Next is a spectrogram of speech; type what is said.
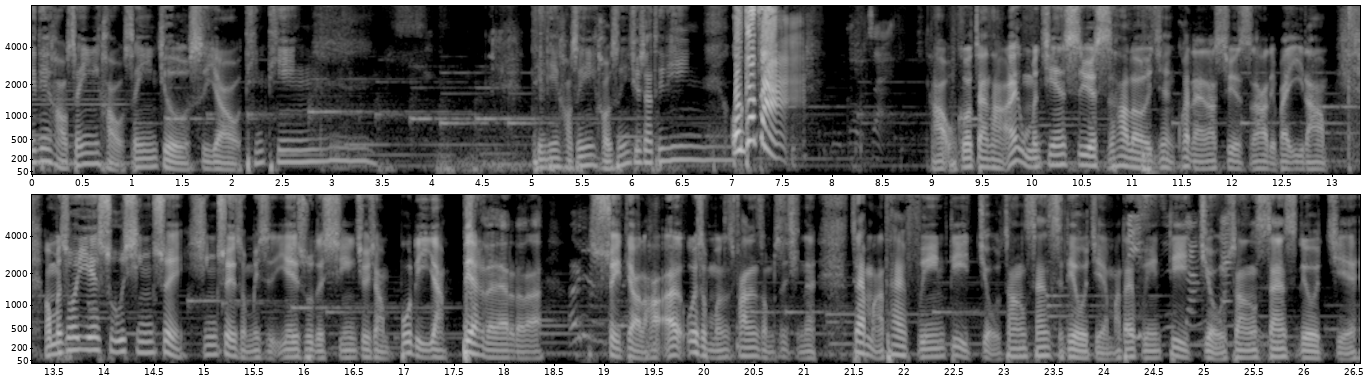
听听好声音，好声音就是要听听，听听好声音，好声音就是要听听。我哥咋，好，五个赞哈。哎，我们今天四月十号了，已经很快来到四月十号礼拜一了。我们说耶稣心碎，心碎什么意思？耶稣的心就像玻璃一样，啪啦啦啦碎掉了哈，而、啊、为什么发生什么事情呢？在马太福音第九章三十六节，马太福音第九章三十六节，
